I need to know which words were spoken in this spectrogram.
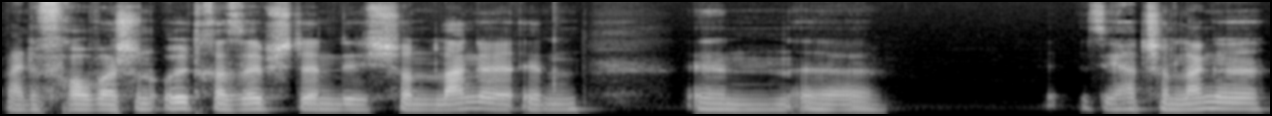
Meine Frau war schon ultra selbstständig, schon lange in, in äh, sie hat schon lange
